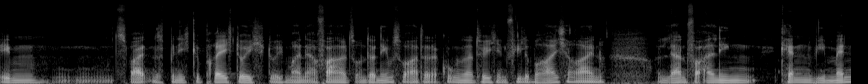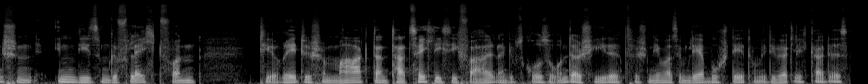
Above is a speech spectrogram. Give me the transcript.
eben, zweitens bin ich geprägt durch, durch meine Erfahrung als Unternehmensberater, da gucken Sie natürlich in viele Bereiche rein und lernen vor allen Dingen kennen, wie Menschen in diesem Geflecht von theoretischem Markt dann tatsächlich sich verhalten. Da gibt es große Unterschiede zwischen dem, was im Lehrbuch steht und wie die Wirklichkeit ist.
